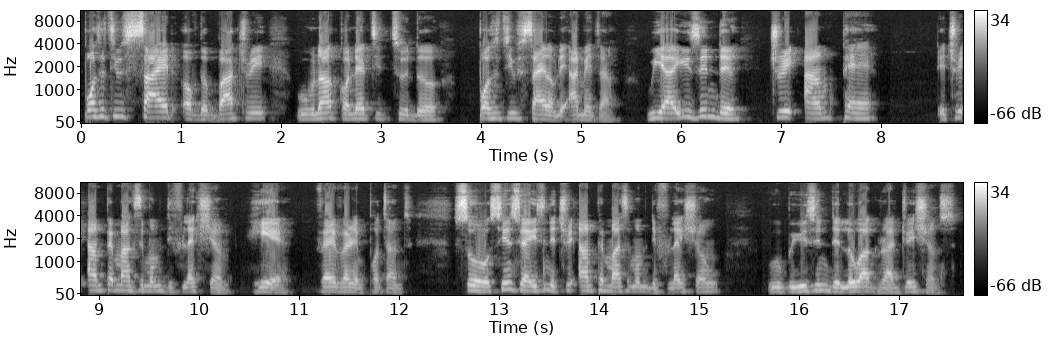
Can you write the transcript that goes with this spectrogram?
positive side of the battery, we will now connect it to the positive side of the ammeter. We are using the 3 ampere, the 3 ampere maximum deflection here. Very, very important. So since we are using the 3 ampere maximum deflection, we'll be using the lower graduations.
